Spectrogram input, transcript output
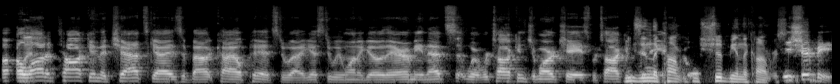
A, a lot of talk in the chats, guys, about Kyle Pitts. Do I guess do we want to go there? I mean, that's where we're talking Ja'Marr Chase. We're talking. He's in the con- He should be in the conversation. He should be.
